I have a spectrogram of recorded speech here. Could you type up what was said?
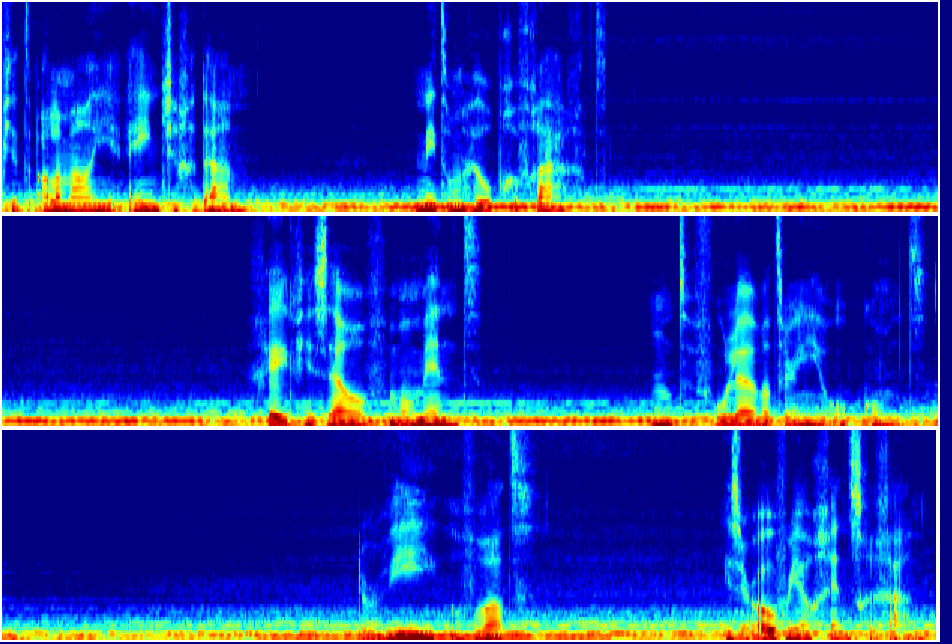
Heb je het allemaal in je eentje gedaan? Niet om hulp gevraagd. Geef jezelf een moment om te voelen wat er in je opkomt. Door wie of wat is er over jouw grens gegaan?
